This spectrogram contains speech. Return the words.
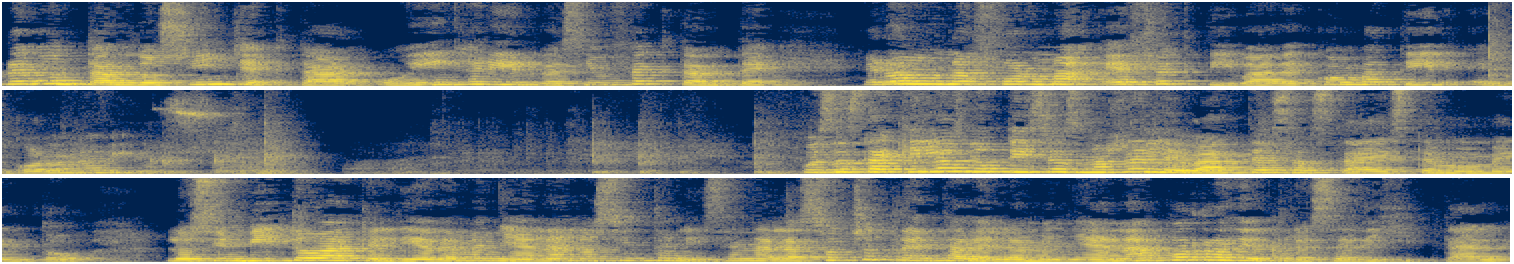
preguntando si inyectar o ingerir desinfectante era una forma efectiva de combatir el coronavirus. Pues hasta aquí las noticias más relevantes hasta este momento. Los invito a que el día de mañana nos sintonicen a las 8.30 de la mañana por Radio 13 Digital.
